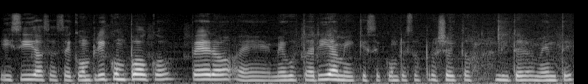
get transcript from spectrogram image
y sí, o sea, se complica un poco, pero eh, me gustaría a mí que se cumplan esos proyectos literalmente.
